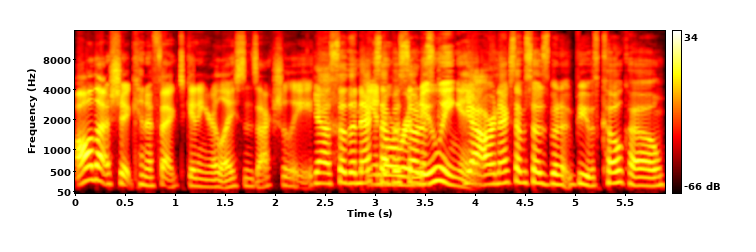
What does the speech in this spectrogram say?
all that shit can affect getting your license actually Yeah. So the next and or episode is renewing it yeah, our next episode is going to be with Coco,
